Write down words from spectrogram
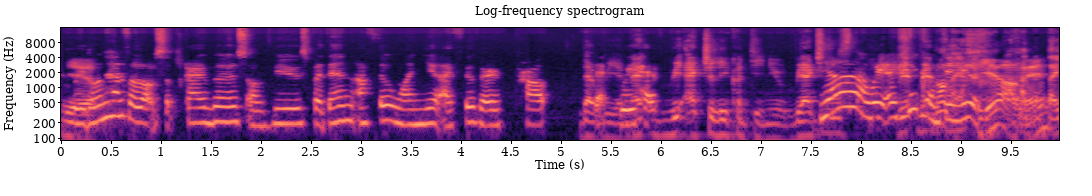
We don't have a lot of subscribers or views, but then after one year, I feel very proud. That, that we we ma- have- we actually continue. We actually Yeah, we actually we're, we're not like continue. Yeah, man. tai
